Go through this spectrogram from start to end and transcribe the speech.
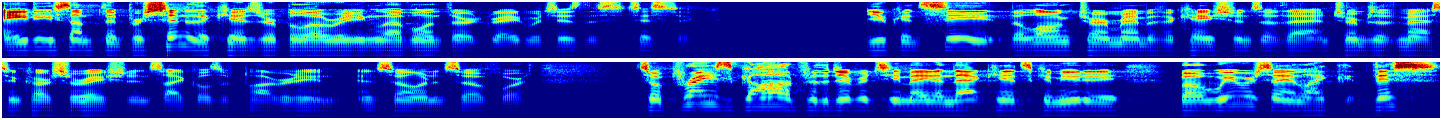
80 something percent of the kids are below reading level in third grade, which is the statistic, you can see the long term ramifications of that in terms of mass incarceration and cycles of poverty and, and so on and so forth. So praise God for the difference He made in that kid's community. But we were saying, like, this,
